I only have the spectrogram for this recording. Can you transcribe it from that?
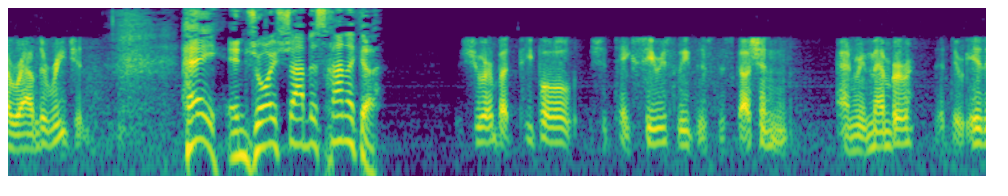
around the region. Hey, enjoy Shabbos Hanukkah. Sure, but people should take seriously this discussion and remember that there is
